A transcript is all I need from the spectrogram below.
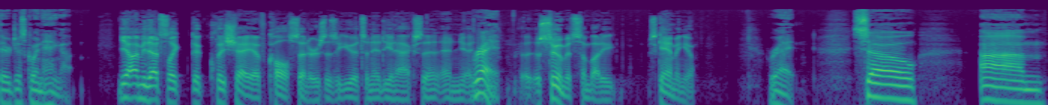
they're just going to hang up. Yeah, I mean that's like the cliche of call centers is that you it's an Indian accent and, and right. assume it's somebody scamming you. Right. So, um,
